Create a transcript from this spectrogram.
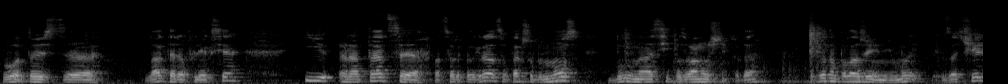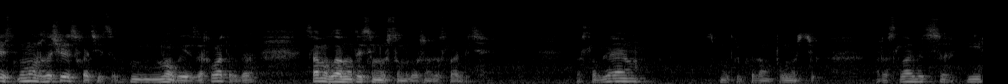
Вот, то есть э, латерофлексия и ротация под 45 градусов, так, чтобы нос был на оси позвоночника, да. В этом положении мы за челюсть, ну, можно за челюсть схватиться, много есть захватов, да. Самое главное, вот эти мышцы мы должны расслабить. Расслабляем, смотрим, когда он полностью расслабится, и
